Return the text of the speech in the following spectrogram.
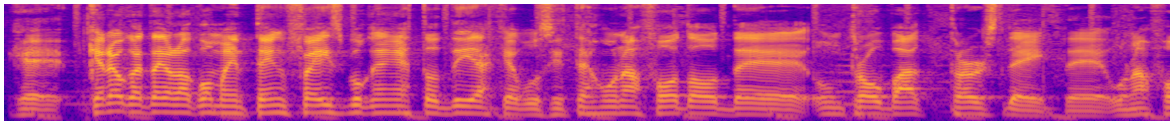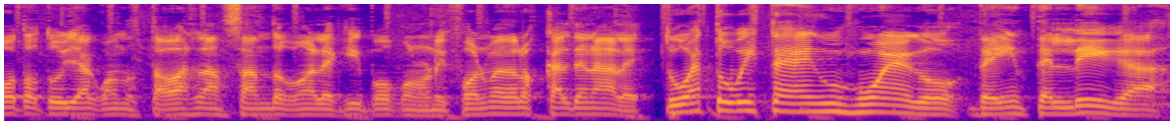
que creo que te lo comenté en Facebook en estos días que pusiste una foto de un Throwback Thursday, de una foto tuya cuando estabas lanzando con el equipo con el uniforme de los Cardenales. Tú estuviste en un juego de Interliga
